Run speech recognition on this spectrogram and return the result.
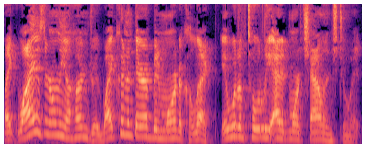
Like, why is there only a hundred? Why couldn't there have been more to collect? It would have totally added more challenge to it.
